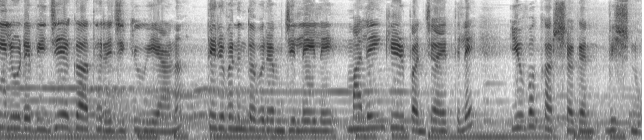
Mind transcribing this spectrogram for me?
കൃഷിയിലൂടെ വിജയഗാഥ രചിക്കുകയാണ് തിരുവനന്തപുരം ജില്ലയിലെ മലയൻകീഴ് പഞ്ചായത്തിലെ യുവ കർഷകൻ വിഷ്ണു.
